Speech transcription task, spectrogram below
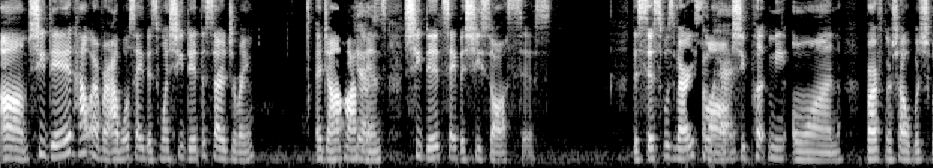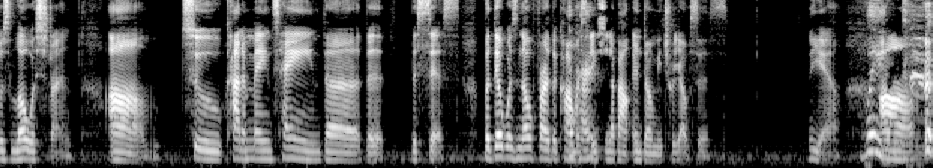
Um, she did, however, I will say this when she did the surgery at John Hopkins, yes. she did say that she saw a cyst. The cyst was very small. Okay. She put me on birth control, which was Loestrin, um, to kind of maintain the the the cyst. But there was no further conversation okay. about endometriosis. Yeah. Wait. Um,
